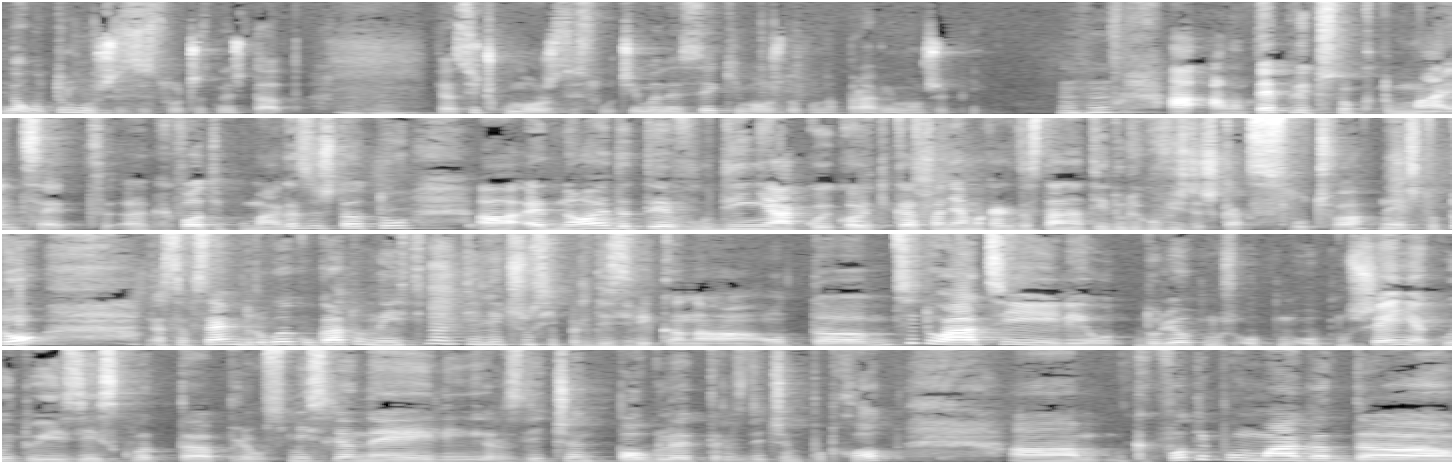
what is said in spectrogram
много трудно ще се случат нещата. Mm-hmm. всичко може да се случи, но не всеки може да го направи, може би. А, а на теб лично като майндсет, какво ти помага? Защото а, едно е да те води някой, който ти казва, няма как да стане, ти дори го виждаш как се случва нещото. Съвсем друго е, когато наистина ти лично си предизвикана от а, ситуации или от, дори от, от, отношения, които изискват а, преосмисляне или различен поглед, различен подход. А, какво ти помага да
